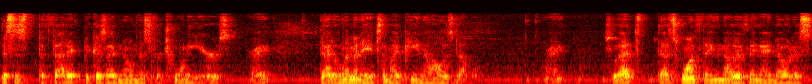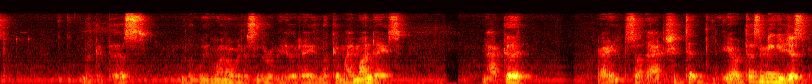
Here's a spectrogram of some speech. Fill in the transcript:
this is pathetic because I've known this for 20 years, right? That eliminates that my P&L is double, right? So that's that's one thing. Another thing I noticed. Look at this. We went over this in the room the other day. Look at my Mondays. Not good, right? So that should you know it doesn't mean you just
